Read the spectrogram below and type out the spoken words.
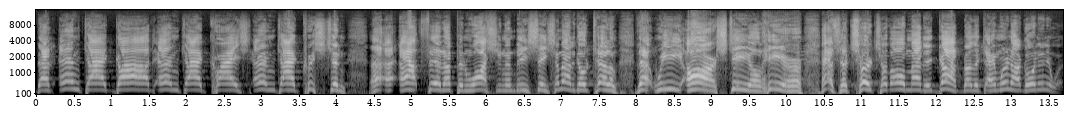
that anti God, anti Christ, anti Christian uh, uh, outfit up in Washington, D.C. Somebody go tell them that we are still here as a church of Almighty God, Brother and we're not going anywhere.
